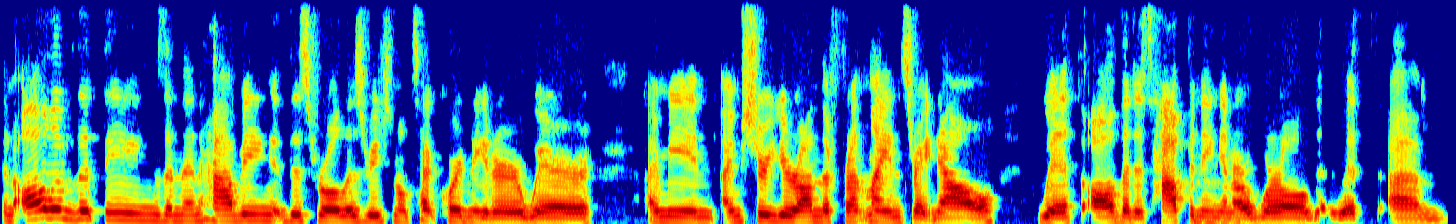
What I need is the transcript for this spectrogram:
and all of the things, and then having this role as regional tech coordinator, where I mean, I'm sure you're on the front lines right now with all that is happening in mm-hmm. our world and with um,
